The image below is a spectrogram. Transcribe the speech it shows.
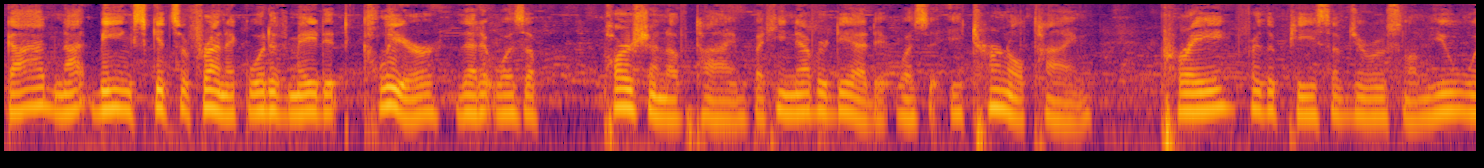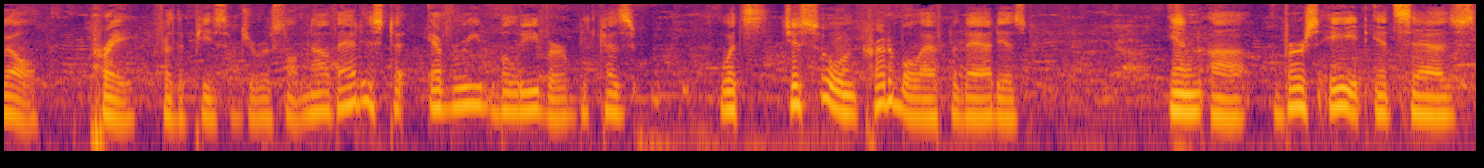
God, not being schizophrenic, would have made it clear that it was a portion of time, but He never did. It was eternal time. Pray for the peace of Jerusalem. You will pray for the peace of Jerusalem. Now, that is to every believer because what's just so incredible after that is in uh, verse 8 it says,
